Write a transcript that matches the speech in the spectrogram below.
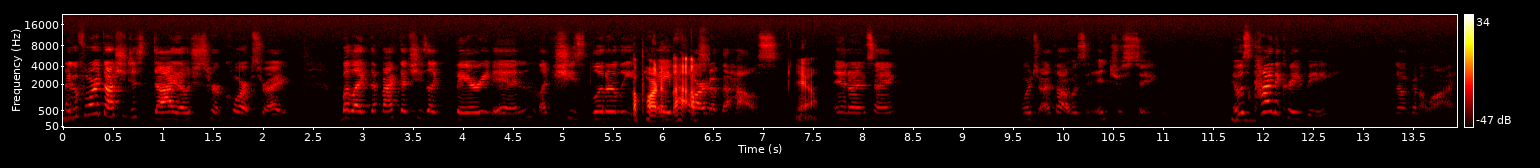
Like before I thought she just died, that was just her corpse, right? But like the fact that she's like buried in, like she's literally A part of the house. part of the house. Yeah. You know what I'm saying? Which I thought was interesting. It was Mm-hmm. kind of creepy. Not gonna lie.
